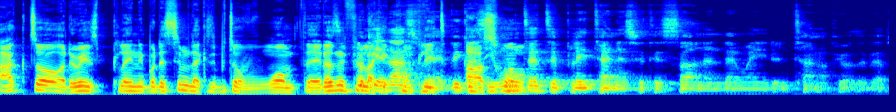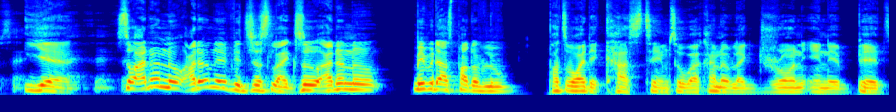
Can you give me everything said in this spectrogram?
actor or the way he's playing it, but it seems like it's a bit of warmth there. It doesn't feel okay, like a complete fair, because asshole. he wanted to play tennis with his son, and then when he didn't turn up, he was a bit upset. Yeah. Fair, fair. So I don't know. I don't know if it's just like, so I don't know. Maybe that's part of part of why they cast him. So we're kind of like drawn in a bit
